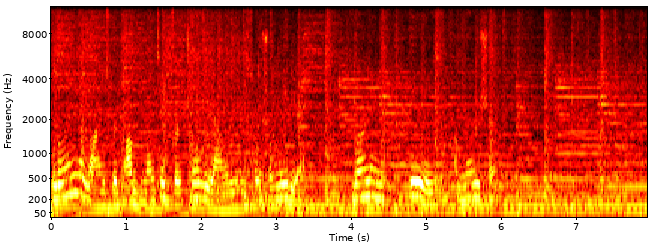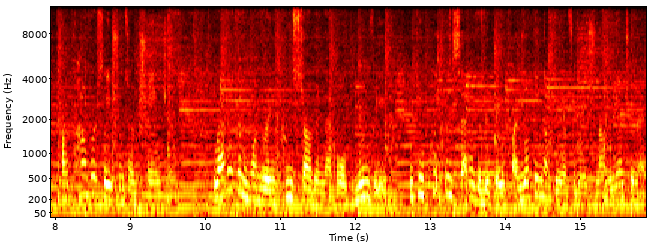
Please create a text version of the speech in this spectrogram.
blurring the lines with augmented virtual reality and social media. Learning is immersion. Our conversations are changing. Rather than wondering who starred in that old movie, we can quickly settle the debate by looking up the information on the internet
